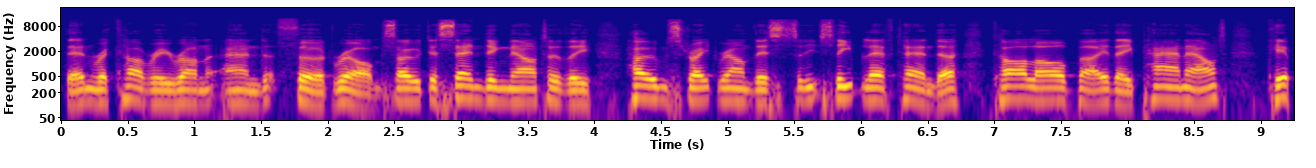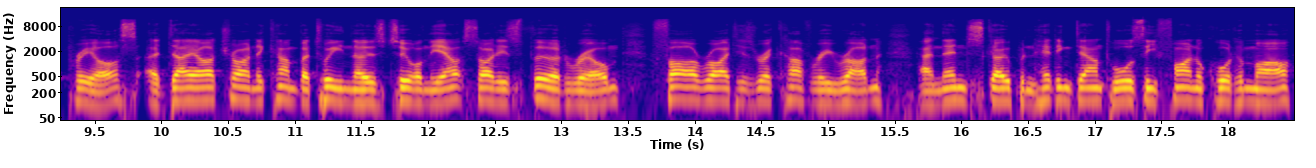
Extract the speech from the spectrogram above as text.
then Recovery Run and Third Realm. So descending now to the home straight round this steep left-hander. Carlisle Bay, they pan out. Kyprios, Adayar trying to come between those two. On the outside is Third Realm. Far right is Recovery Run. And then Scope and heading down towards the final quarter mile.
